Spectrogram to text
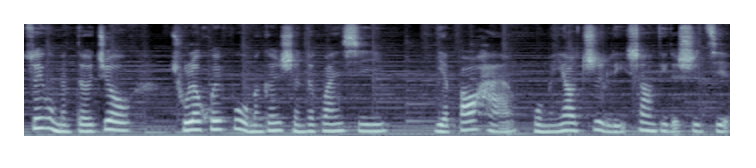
所以，我们得救。除了恢复我们跟神的关系，也包含我们要治理上帝的世界。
